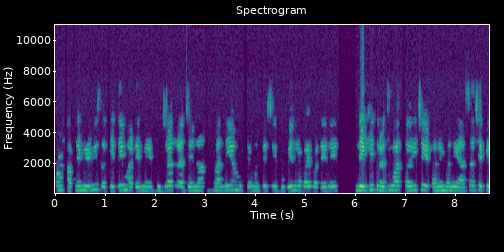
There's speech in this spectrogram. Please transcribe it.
પણ આપણે મેળવી શકીએ. તે માટે મેં ગુજરાત રાજ્યના માનનીય મુખ્યમંત્રી શ્રી ભૂપેન્દ્રભાઈ પટેલે લેખિત રજૂઆત કરી છે અને મને આશા છે કે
